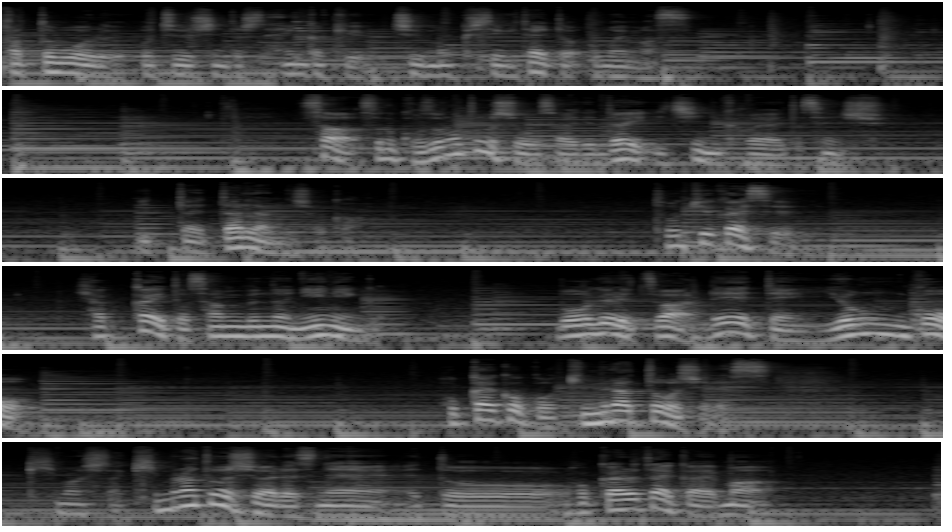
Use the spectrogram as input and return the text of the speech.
カットボールを中心とした変化球注目していきたいと思います。さあその小園投手を抑えて第1位に輝いた選手一体誰なんでしょうか？投球回数100回と3分の2イニング。防御率は0.45北海高校木村投手です。来ました。木村投手はですね、えっと、北海道大会まあ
